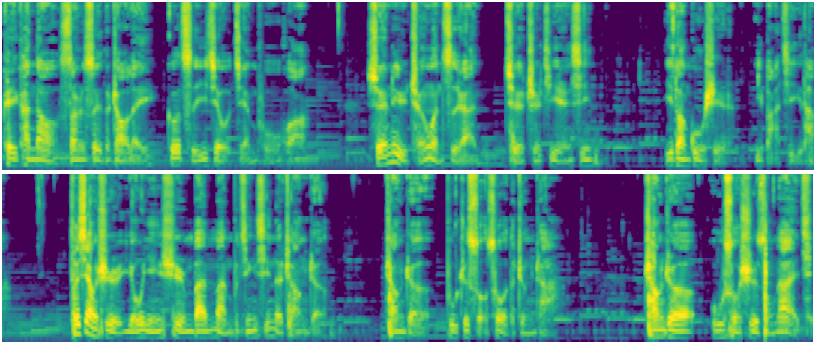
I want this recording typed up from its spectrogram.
可以看到三十岁的赵雷，歌词依旧简朴无华，旋律沉稳自然，却直击人心。一段故事，一把吉他，他像是游吟诗人般漫不经心地唱着，唱着。不知所措的挣扎，唱着无所适从的爱情，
